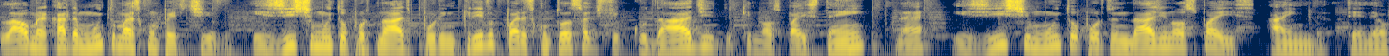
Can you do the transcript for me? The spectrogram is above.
lá o mercado é muito mais competitivo. Existe muita oportunidade, por incrível que pareça, com toda essa dificuldade que nosso país tem, né? Existe muita oportunidade em nosso país ainda, entendeu?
